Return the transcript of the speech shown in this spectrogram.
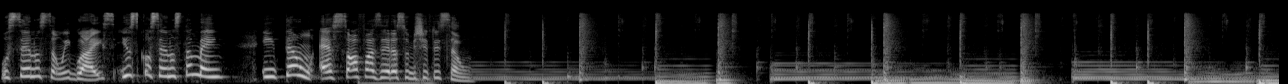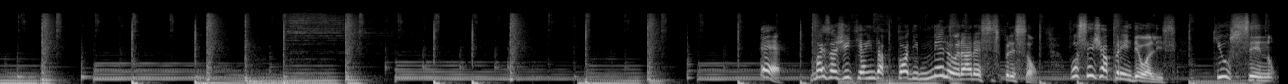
os senos são iguais e os cossenos também. Então, é só fazer a substituição. É, mas a gente ainda pode melhorar essa expressão. Você já aprendeu, Alice, que o seno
